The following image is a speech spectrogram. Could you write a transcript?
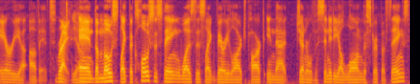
area of it. Right. Yeah. And the most like the closest thing was this like very large park in that general vicinity along the strip of things.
